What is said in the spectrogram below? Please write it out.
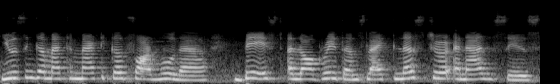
using a mathematical formula based on algorithms like cluster analysis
